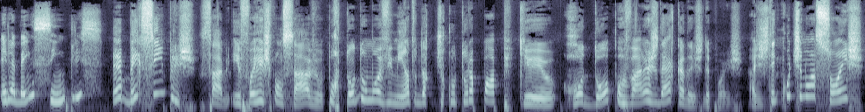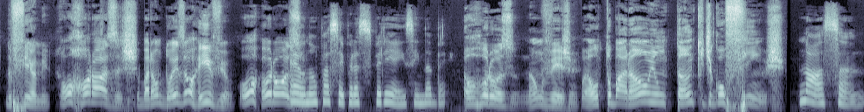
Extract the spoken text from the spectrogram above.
Ele é bem simples. É bem simples, sabe? E foi responsável por todo o movimento da- de cultura pop, que rodou por várias décadas depois. A gente tem continuações do filme, horrorosas. Tubarão 2 é horrível, horroroso. É, eu não passei por essa experiência, ainda bem. É horroroso, não veja. É um tubarão e um tanque de golfinhos. Nossa,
